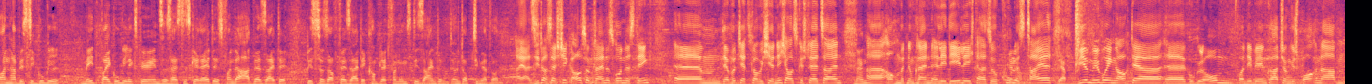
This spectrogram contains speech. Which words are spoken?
OnHub ist die Google Made by Google Experience. Das heißt, das Gerät ist von der Hardware-Seite bis zur Software-Seite komplett von uns designt und, und, optimiert worden. Ah ja, sieht auch sehr schick aus, so ein kleines rundes Ding. Ähm, der wird jetzt, glaube ich, hier nicht ausgestellt sein. Nein. Äh, auch mit einem kleinen LED-Licht, also cooles genau. Teil. Ja. Wie im Übrigen auch der äh, Google Home, von dem wir eben gerade schon gesprochen haben,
